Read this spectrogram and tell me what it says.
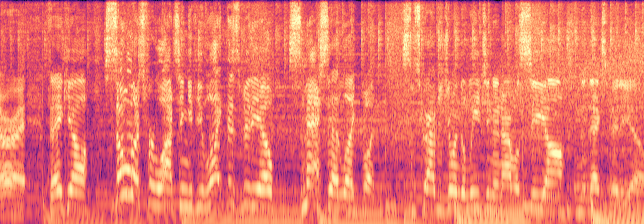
All right. Thank y'all so much for watching. If you like this video, smash that like button. Subscribe to join the Legion, and I will see y'all in the next video.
